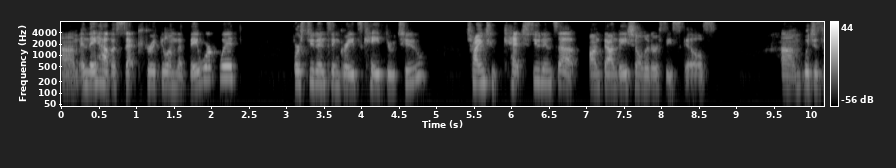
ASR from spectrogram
Um, and they have a set curriculum that they work with for students in grades K through two, trying to catch students up on foundational literacy skills, um, which is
